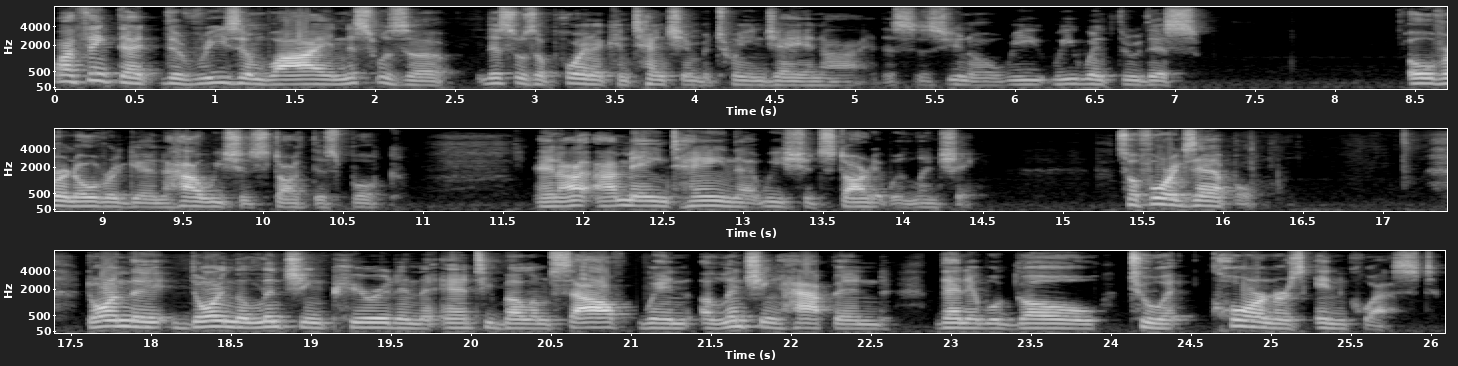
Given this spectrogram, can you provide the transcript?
Well, I think that the reason why, and this was a this was a point of contention between Jay and I. This is, you know, we we went through this over and over again how we should start this book and I, I maintain that we should start it with lynching. So, for example, during the during the lynching period in the antebellum South, when a lynching happened, then it would go to a coroner's inquest.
